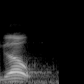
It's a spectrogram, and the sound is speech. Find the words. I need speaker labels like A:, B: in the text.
A: Go.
